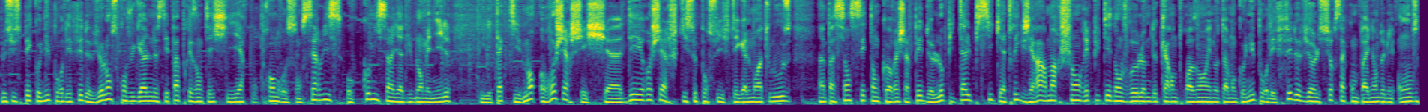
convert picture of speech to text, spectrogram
Le suspect connu pour des faits de violence conjugale ne s'est pas présenté hier pour prendre son service au commissariat du Blanc-Ménil. Il est activement recherché. Des recherches qui se poursuivent également à Toulouse. Un patient s'est encore échappé de l'hôpital psychiatrique Gérard Marchand, réputé dangereux. L'homme de 43 ans est notamment connu pour des faits de viol sur sa compagne en 2011.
